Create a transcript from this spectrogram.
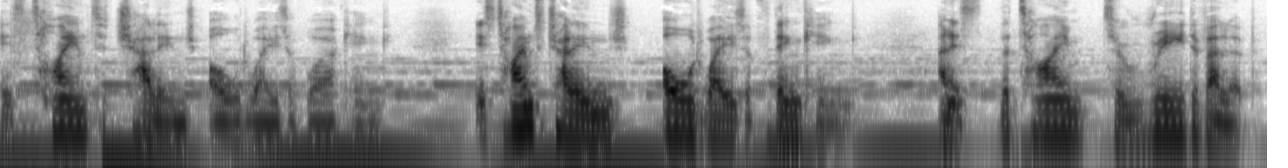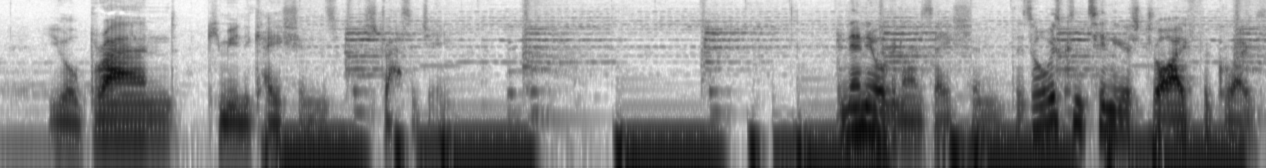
it's time to challenge old ways of working. It's time to challenge old ways of thinking. And it's the time to redevelop your brand communications strategy. In any organisation, there's always continuous drive for growth.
